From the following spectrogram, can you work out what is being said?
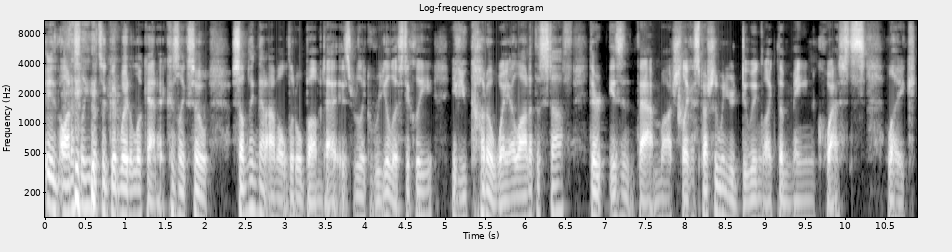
it- honestly that's a good way to look at it because like so something that i'm a little bummed at is like realistically if you cut away a lot of the stuff there isn't that much like especially when you're doing like the main quests like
